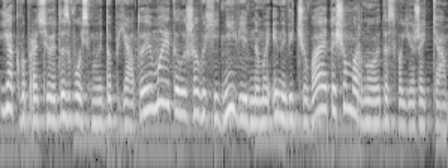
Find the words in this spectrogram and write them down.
Як ви працюєте з 8 до 5, маєте лише вихідні вільними і не відчуваєте, що марнуєте своє життя.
